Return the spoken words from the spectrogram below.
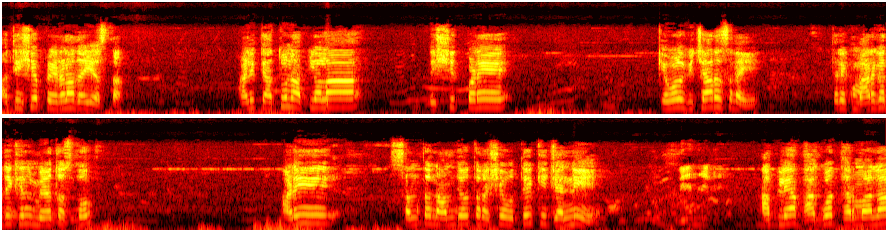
अतिशय प्रेरणादायी असतात. आणि त्यातून आपल्याला निश्चितपणे केवळ विचारच नाही तर एक मार्ग देखील मिळत असतो. आणि संत नामदेव तर असे होते की ज्यांनी आपल्या भागवत धर्माला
